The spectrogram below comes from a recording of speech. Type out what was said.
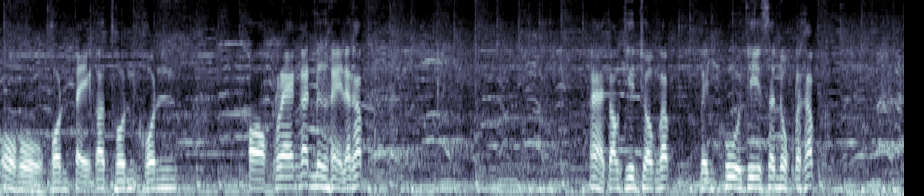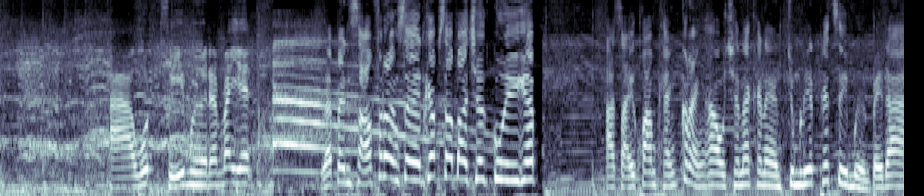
โอ้โห คนเตะก็ทนคนออกแรงก็เหนื่อยแล้วครับแม่ต้องชื่นชมครับ เป็นคู่ที่สนุกนะครับ อาวุธฝีมือนั้นไม่เย็น และเป็นสาวฝรั่งเศสครับซาบาเชอร์กุยครับ อาศัยความแข็งแกร่งเอาชนะคะแนนจุมเลียดเพชรสี่หมื่นไปได้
